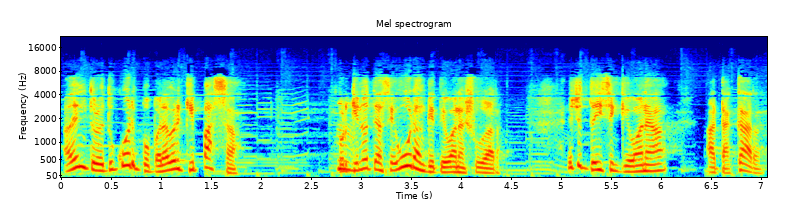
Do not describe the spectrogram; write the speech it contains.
adentro de tu cuerpo para ver qué pasa. Porque mm. no te aseguran que te van a ayudar. Ellos te dicen que van a atacar,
